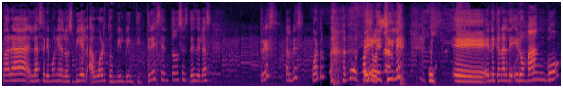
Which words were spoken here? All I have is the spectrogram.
Para la ceremonia de los Biel Awards 2023, entonces, desde las 3, tal vez, 4, PM Chile, eh, en el canal de Ero Mango.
